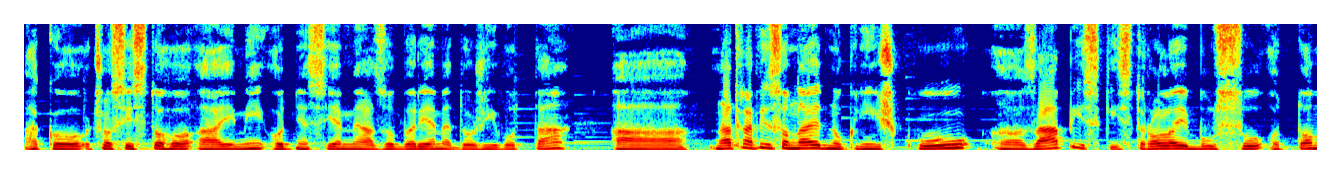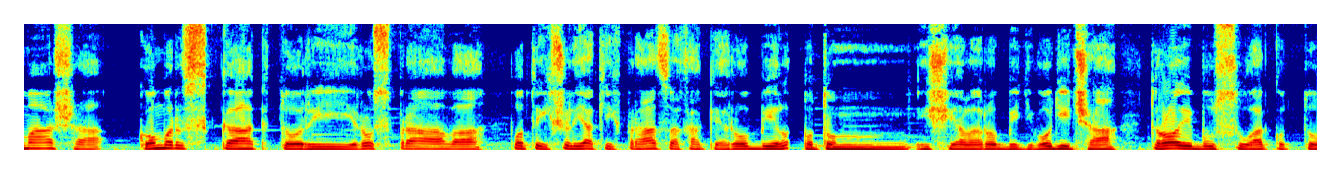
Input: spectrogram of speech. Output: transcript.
ako čo si z toho aj my odnesieme a zoberieme do života. A natrafil som na jednu knižku e, zápisky z trolejbusu od Tomáša Komrska, ktorý rozpráva po tých všelijakých prácach, aké robil. Potom išiel robiť vodiča trojbusu, ako to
